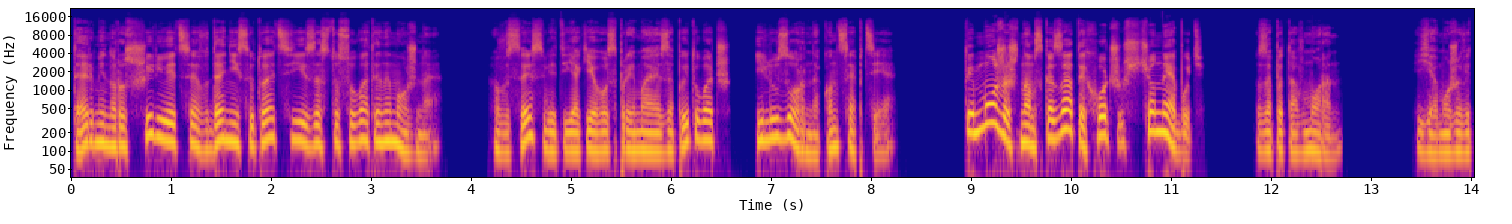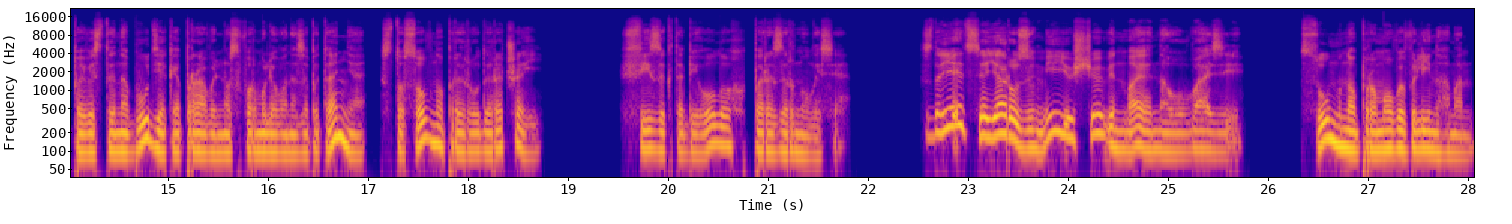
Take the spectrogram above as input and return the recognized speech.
Термін розширюється в даній ситуації застосувати не можна. Всесвіт, як його сприймає запитувач, ілюзорна концепція. Ти можеш нам сказати хоч щонебудь? запитав Моран. Я можу відповісти на будь-яке правильно сформульоване запитання стосовно природи речей. Фізик та біолог перезирнулися. Здається, я розумію, що він має на увазі. Сумно промовив Лінгман.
